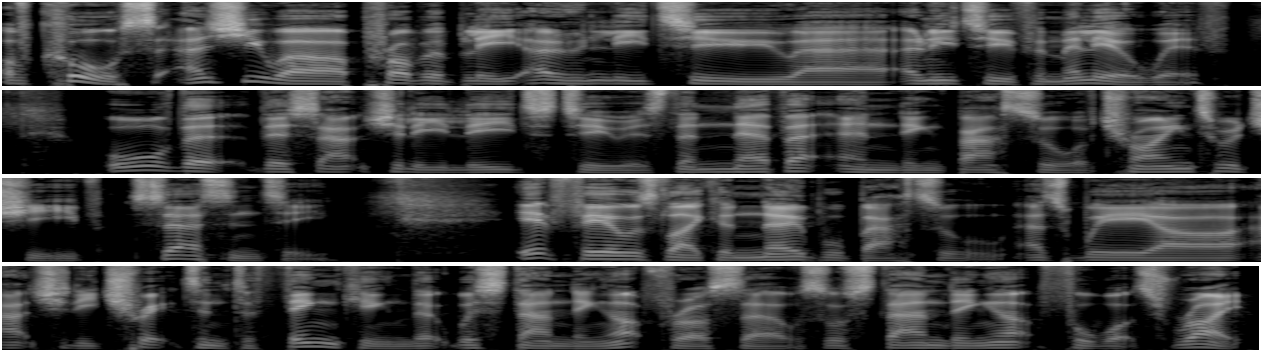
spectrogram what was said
Of course, as you are probably only too uh, only too familiar with, all that this actually leads to is the never ending battle of trying to achieve certainty. It feels like a noble battle as we are actually tricked into thinking that we're standing up for ourselves or standing up for what's right,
